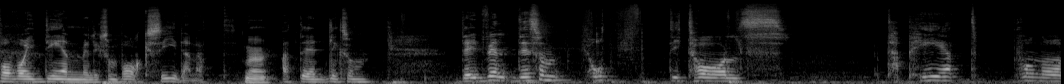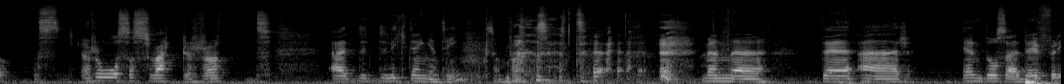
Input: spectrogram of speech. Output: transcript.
vad var idén med liksom baksidan. Att, Nej. att det är liksom det är, väl, det är som 80-tals tapet på något rosa, svart, rött. Det, det liknar ingenting liksom, på något sätt. Men eh, det är ändå så här, det är för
